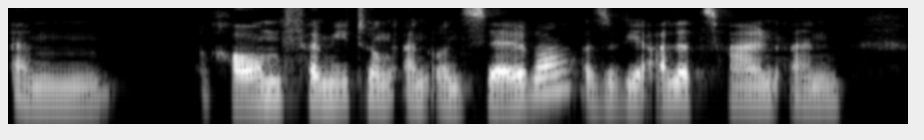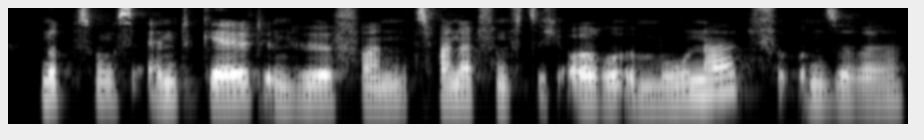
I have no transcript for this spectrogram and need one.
ähm, Raumvermietung an uns selber. Also wir alle zahlen ein Nutzungsentgelt in Höhe von 250 Euro im Monat für unsere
